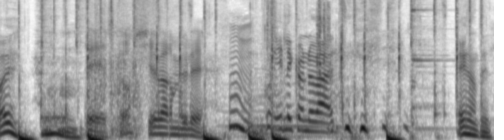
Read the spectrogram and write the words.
Oi, Det skal ikke være mulig. Hvor ille kan det være? en gang til.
